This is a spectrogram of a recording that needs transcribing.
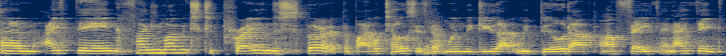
um, I think finding moments to pray in the Spirit. The Bible tells us yeah. that when we do that, we build up our faith. And I think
